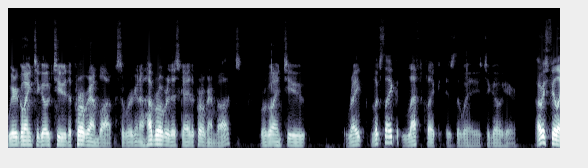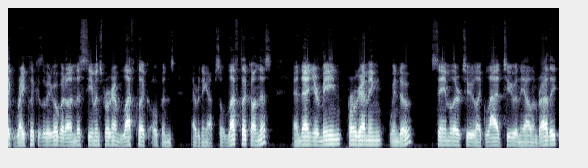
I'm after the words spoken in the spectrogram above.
we're going to go to the program block. So we're going to hover over this guy, the program box. We're going to right, looks like left click is the way to go here. I always feel like right click is the way to go, but on this Siemens program, left click opens everything up. So left click on this, and then your main programming window, similar to like LAD2 and the Allen Bradley,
